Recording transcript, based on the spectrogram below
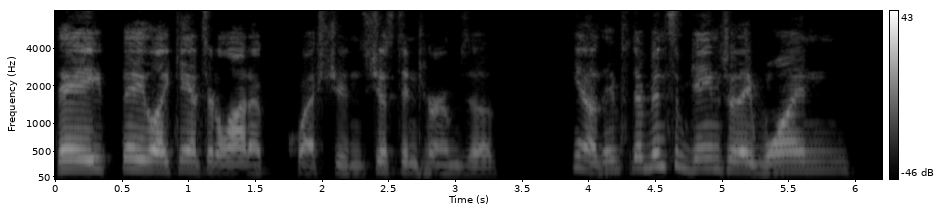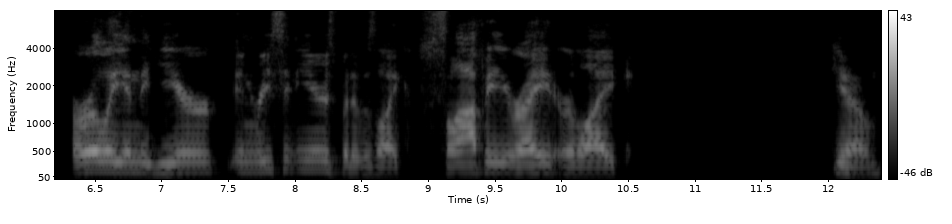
they they like answered a lot of questions just in terms of you know they've there've been some games where they won early in the year in recent years, but it was like sloppy, right? Or like you know,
